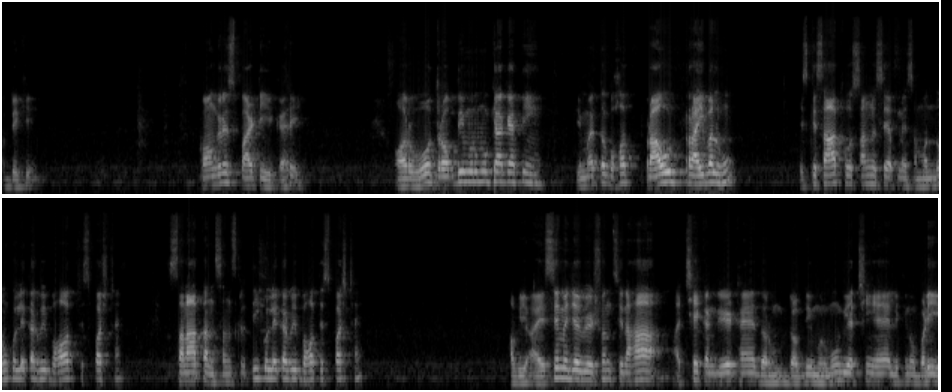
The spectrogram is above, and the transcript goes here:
अब देखिए, कांग्रेस पार्टी कह रही और वो द्रौपदी मुर्मू क्या कहती हैं कि मैं तो बहुत प्राउड ट्राइबल हूँ इसके साथ वो संघ से अपने संबंधों को लेकर भी बहुत स्पष्ट हैं। सनातन संस्कृति को लेकर भी बहुत स्पष्ट हैं। अब ऐसे में जब यशवंत सिन्हा अच्छे कैंडिडेट हैं द्रौपदी मुर्मू भी अच्छी हैं, लेकिन वो बड़ी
